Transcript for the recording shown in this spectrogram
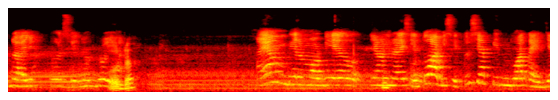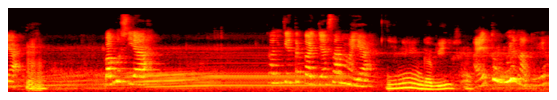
udah ya, sini dulu ya. udah Saya ambil mobil yang dari situ, habis itu siapin buat Teja. Mm. Bagus ya. Kan kita kerja sama ya. ini nggak bisa Ayo tungguin atuh ya.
